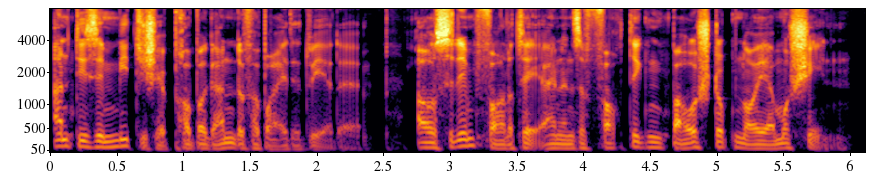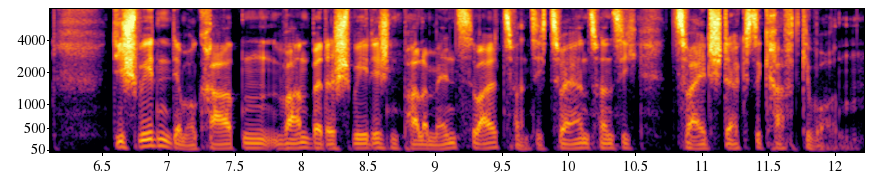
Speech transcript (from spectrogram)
antisemitische Propaganda verbreitet werde. Außerdem forderte er einen sofortigen Baustopp neuer Moscheen. Die Schwedendemokraten waren bei der schwedischen Parlamentswahl 2022 zweitstärkste Kraft geworden.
